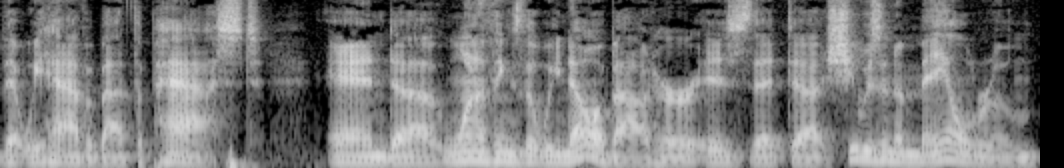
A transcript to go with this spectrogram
that we have about the past, and uh, one of the things that we know about her is that uh, she was in a mailroom.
